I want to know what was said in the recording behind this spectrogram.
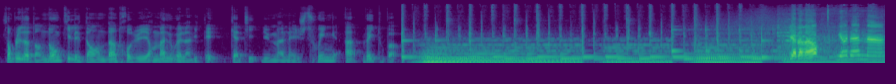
Sans plus attendre donc, il est temps d'introduire ma nouvelle invitée, Cathy du manège swing à Veitupa. Yarana, Yorana.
